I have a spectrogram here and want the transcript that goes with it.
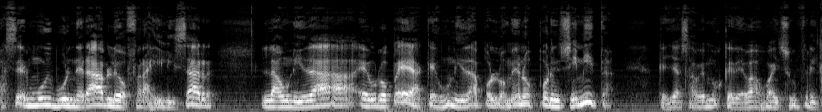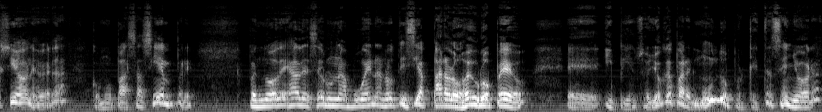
hacer muy vulnerable o fragilizar la unidad europea, que es unidad por lo menos por encimita, que ya sabemos que debajo hay sus fricciones, ¿verdad? Como pasa siempre pues no deja de ser una buena noticia para los europeos eh, y pienso yo que para el mundo, porque esta señora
